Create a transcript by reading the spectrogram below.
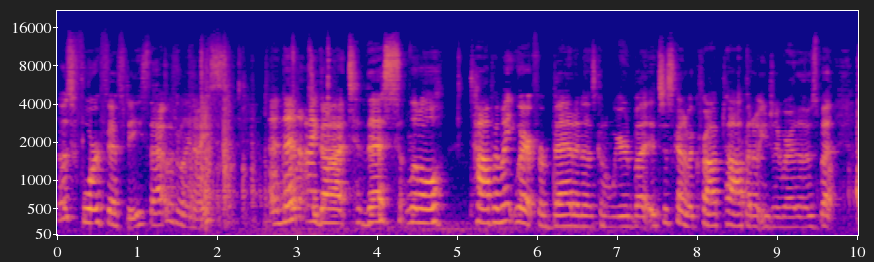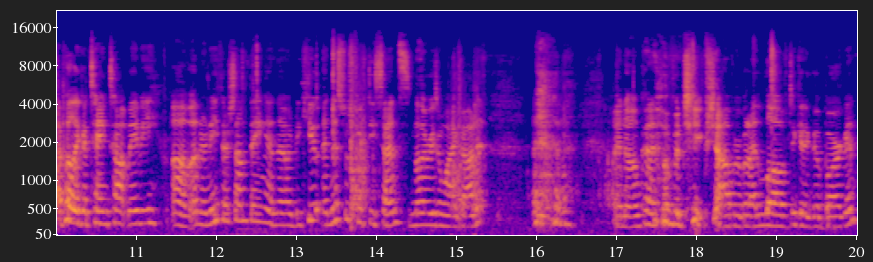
That was 450 so that was really nice. And then I got this little top. I might wear it for bed. I know it's kind of weird, but it's just kind of a crop top. I don't usually wear those, but I put like a tank top maybe um, underneath or something, and that would be cute. And this was 50 cents. Another reason why I got it. I know I'm kind of a cheap shopper, but I love to get a good bargain.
